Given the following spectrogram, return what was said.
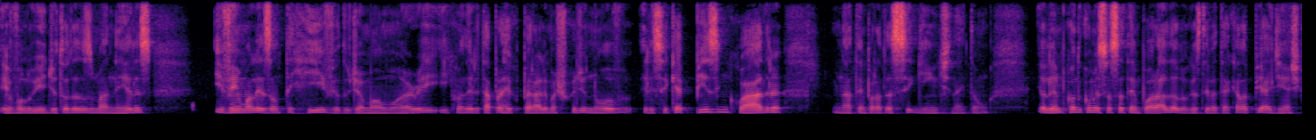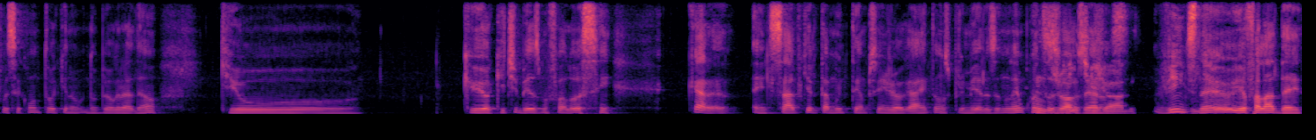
evoluía de todas as maneiras. E vem uma lesão terrível do Jamal Murray e quando ele tá para recuperar, ele machuca de novo, ele sequer pisa em quadra na temporada seguinte, né? Então, eu lembro quando começou essa temporada, Lucas, teve até aquela piadinha, acho que você contou aqui no, no Belgradão, que o que o Jokic mesmo falou assim, cara, a gente sabe que ele tá muito tempo sem jogar, então os primeiros, eu não lembro quantos jogos eram. Jogos. 20, 20, né? Eu ia falar 10.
